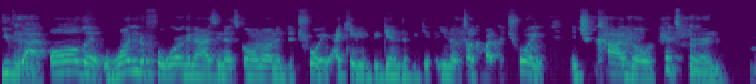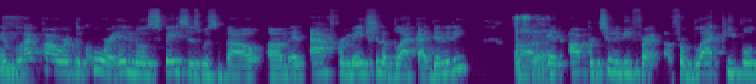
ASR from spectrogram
You've mm-hmm. got all the wonderful organizing that's going on in Detroit. I can't even begin to begin, you know talk about Detroit and Chicago and Pittsburgh. Mm-hmm. And mm-hmm. Black Power at the core in those spaces was about um, an affirmation of Black identity, uh, right. an opportunity for for Black people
